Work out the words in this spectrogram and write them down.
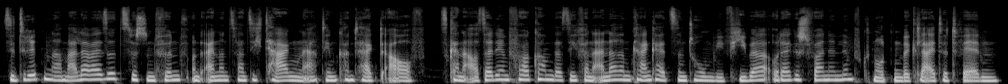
Sie treten normalerweise zwischen 5 und 21 Tagen nach dem Kontakt auf. Es kann außerdem vorkommen, dass sie von anderen Krankheitssymptomen wie Fieber oder geschwollenen Lymphknoten begleitet werden.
